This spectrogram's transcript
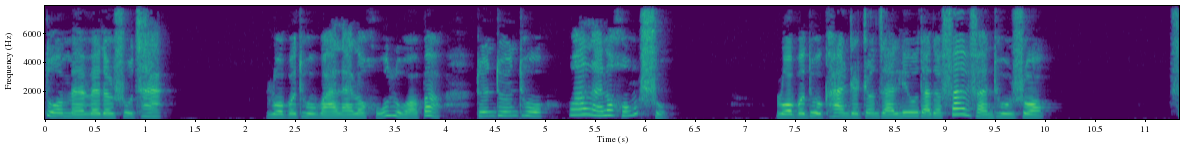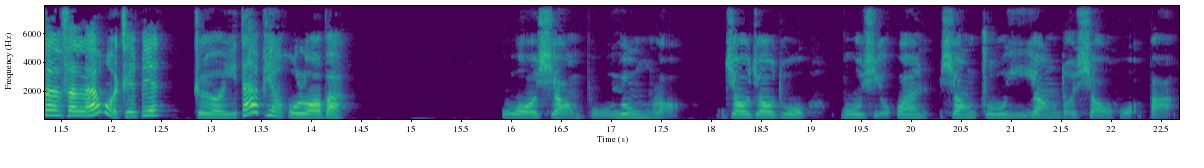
多美味的蔬菜。”萝卜兔挖来了胡萝卜，墩墩兔挖来了红薯。萝卜兔看着正在溜达的范范兔说：“范范，来我这边，这有一大片胡萝卜。”我想不用了。娇娇兔不喜欢像猪一样的小伙伴。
